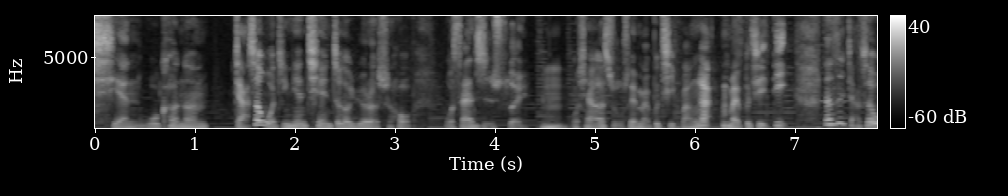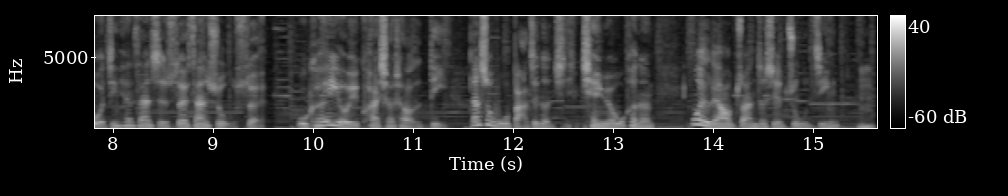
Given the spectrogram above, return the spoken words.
前我可能。假设我今天签这个约的时候，我三十岁，嗯，我现在二十五岁，买不起房啊，买不起地。但是假设我今天三十岁，三十五岁，我可以有一块小小的地，但是我把这个签约，我可能为了要赚这些租金，嗯，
